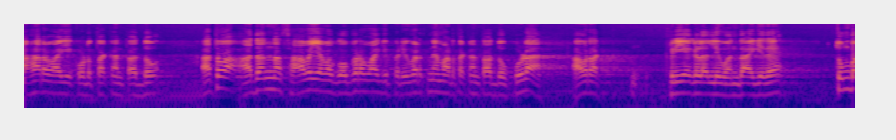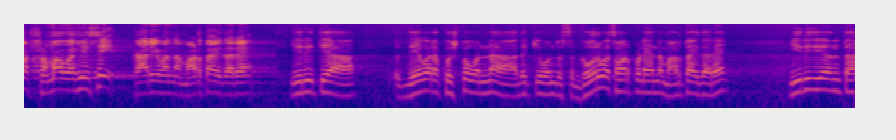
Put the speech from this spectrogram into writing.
ಆಹಾರವಾಗಿ ಕೊಡ್ತಕ್ಕಂಥದ್ದು. ಅಥವಾ ಅದನ್ನು ಸಾವಯವ ಗೊಬ್ಬರವಾಗಿ ಪರಿವರ್ತನೆ ಮಾಡ್ತಕ್ಕಂಥದ್ದು ಕೂಡ ಅವರ ಕ್ರಿಯೆಗಳಲ್ಲಿ ಒಂದಾಗಿದೆ. ತುಂಬ ಶ್ರಮ ವಹಿಸಿ ಕಾರ್ಯವನ್ನು ಮಾಡ್ತಾ ಇದ್ದಾರೆ. ಈ ರೀತಿಯ ದೇವರ ಪುಷ್ಪವನ್ನು ಅದಕ್ಕೆ ಒಂದು ಗೌರವ ಸಮರ್ಪಣೆಯನ್ನು ಮಾಡ್ತಾ ಇದ್ದಾರೆ. ಈ ರೀತಿಯಾದಂತಹ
